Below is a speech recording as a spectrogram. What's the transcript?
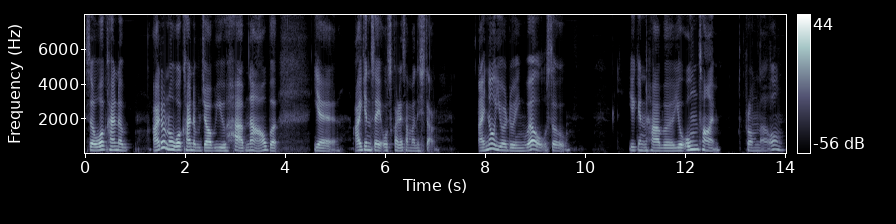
So what kind of I don't know what kind of job you have now, but yeah, I can say お疲れ様でした. I know you're doing well, so you can have uh, your own time from now on.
